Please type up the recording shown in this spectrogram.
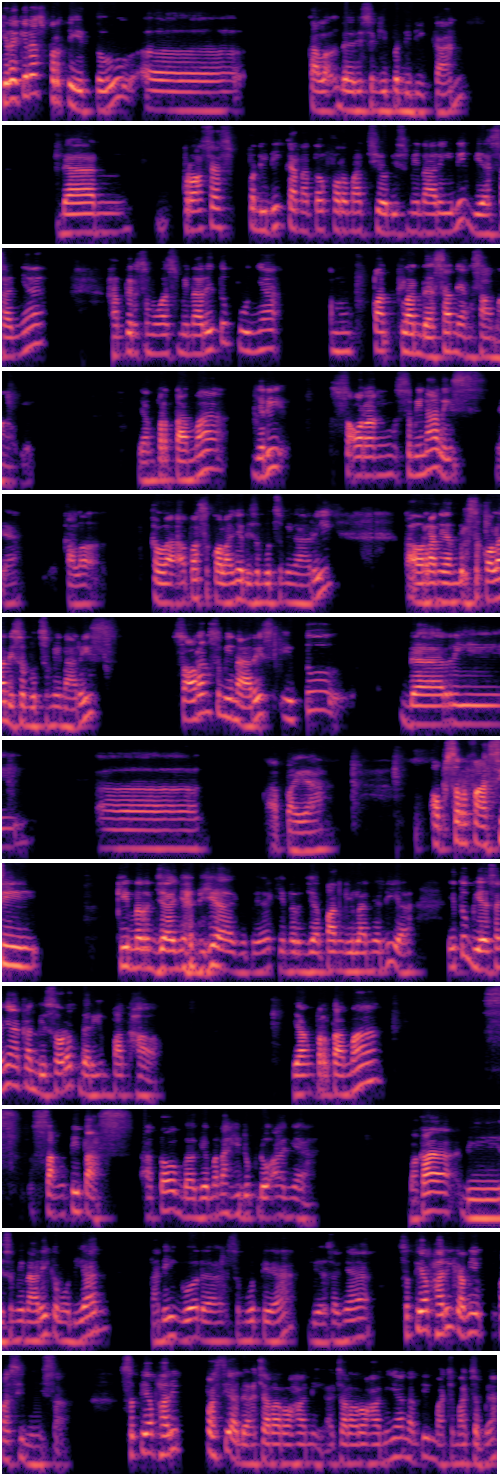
kira-kira seperti itu uh, kalau dari segi pendidikan dan proses pendidikan atau formatio di seminari ini biasanya hampir semua seminari itu punya empat landasan yang sama. Yang pertama, jadi seorang seminaris ya, kalau kalau apa sekolahnya disebut seminari, orang yang bersekolah disebut seminaris. Seorang seminaris itu dari eh, apa ya observasi kinerjanya dia gitu ya, kinerja panggilannya dia, itu biasanya akan disorot dari empat hal. Yang pertama, sanktitas atau bagaimana hidup doanya. Maka di seminari kemudian tadi gue udah sebut ya, biasanya setiap hari kami pasti misa. Setiap hari pasti ada acara rohani. Acara rohaninya nanti macam-macam ya.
